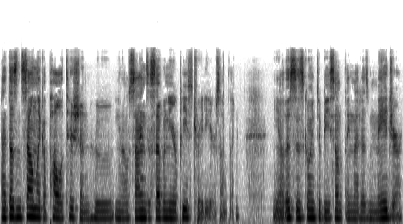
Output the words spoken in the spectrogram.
that doesn't sound like a politician who, you know, signs a seven year peace treaty or something. You know, this is going to be something that is major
